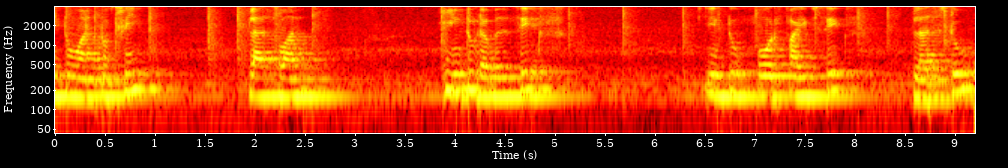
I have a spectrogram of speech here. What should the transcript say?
into one two three plus one into double six five six plus two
